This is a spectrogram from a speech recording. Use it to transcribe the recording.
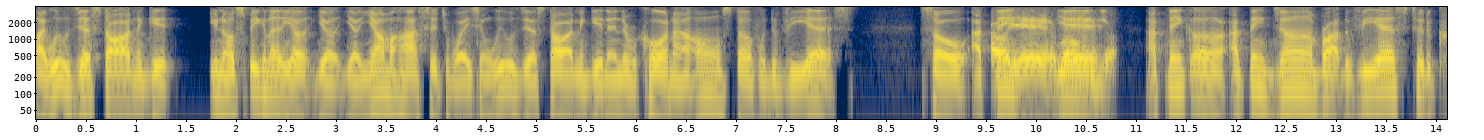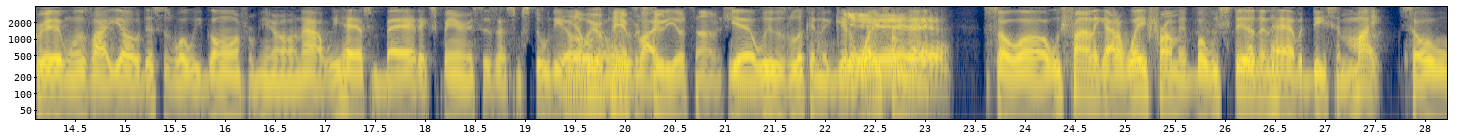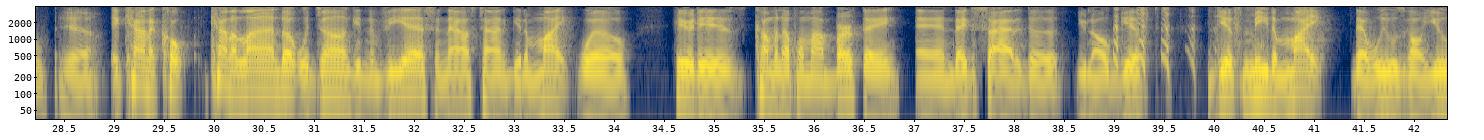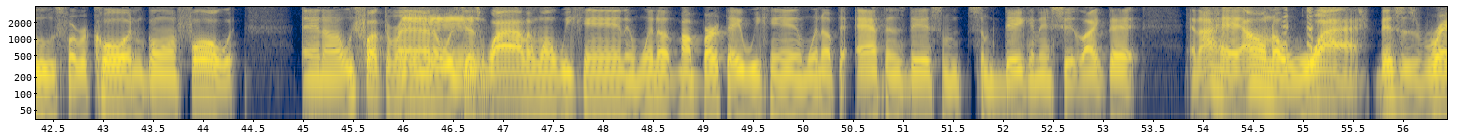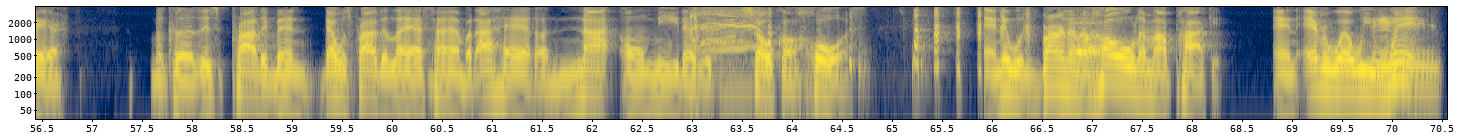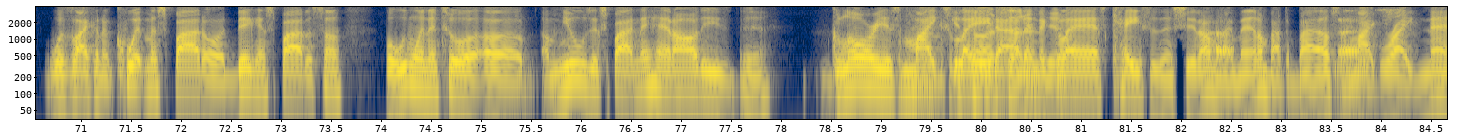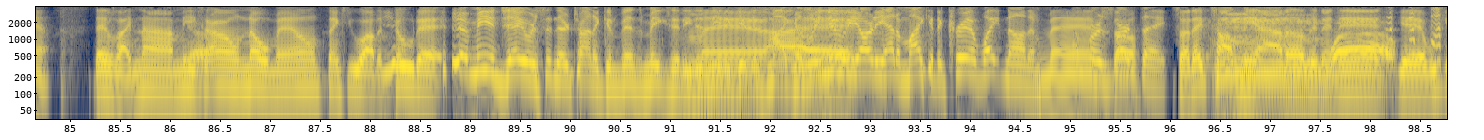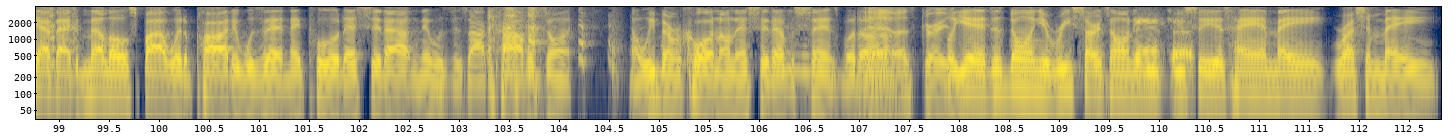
like we was just starting to get you know speaking of your your your Yamaha situation, we was just starting to get into recording our own stuff with the VS. So I Oh think yeah, yeah. Rolling joint. I think uh I think John brought the VS to the crib and was like, "Yo, this is where we going from here on out." We had some bad experiences at some studios. Yeah, we were paying was for like, studio time and shit. Yeah, we was looking to get away from that. So uh we finally got away from it, but we still didn't have a decent mic. So Yeah. it kind of co- kind of lined up with John getting the VS, and now it's time to get a mic. Well, here it is coming up on my birthday, and they decided to, you know, gift gift me the mic that we was gonna use for recording going forward. And uh, we fucked around and was just wild in one weekend and went up my birthday weekend, went up to Athens, did some some digging and shit like that. And I had I don't know why this is rare because it's probably been that was probably the last time, but I had a knot on me that would choke a horse. And it was burning a hole in my pocket. And everywhere we went Mm. was like an equipment spot or a digging spot or something. But we went into a, a a music spot and they had all these Yeah. glorious mics Guitar laid out Center, in the yeah. glass cases and shit. I'm like, man, I'm about to buy us a Nice. mic right now. They was like, nah, Meeks, Yeah. I don't know, man. I don't think you ought to do that. Yeah, me and Jay were sitting there trying to convince Meeks that he didn't need to get this mic because we knew he already had a mic in the crib waiting on him Man, for his so, birthday. So they talked me out of it, and Wow. then yeah, we got back to Mellow spot where the party was at, and they pulled that shit out, and it was this Octava joint, and we've been recording on that shit ever since. But uh, yeah, that's crazy. But yeah, just doing your research on it, you, you see it's handmade, Russian made.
